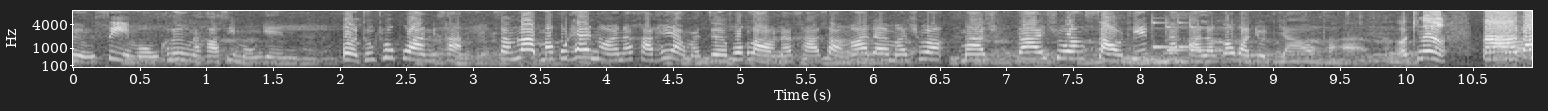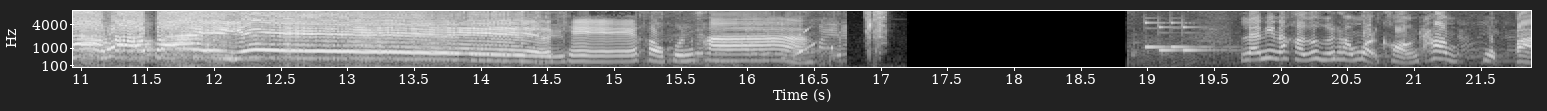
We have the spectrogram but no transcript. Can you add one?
ถึง4โมงครึ่งนะคะ4โมงเย็นเปิดทุกๆวันค่ะสำหรับมากุเทศน้อยนะคะ ถ้าอยากมาเจอพวกเรานะคะ สามารถได้มาช่วงมาได้ช่วงเสาร์อาทิตย์นะคะ แล้วก็วันหยุดยาวค่ะโอเคหนึ่งตาตาพาไปเย้โอเคขอบคุณค่ะ และนี่นะคะก็คือทั้งหมดของถ้ำหุบป่า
